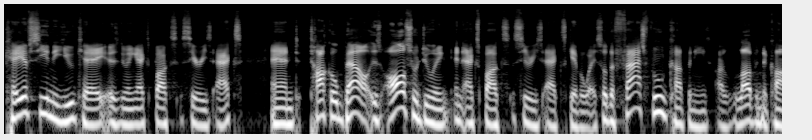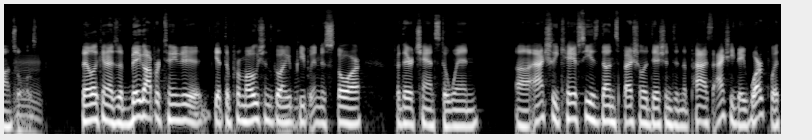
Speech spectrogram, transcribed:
KFC in the UK is doing Xbox Series X, and Taco Bell is also doing an Xbox Series X giveaway. So the fast food companies are loving the consoles. They're looking at it as a big opportunity to get the promotions going, people in the store for their chance to win. Uh, actually, KFC has done special editions in the past. Actually, they worked with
